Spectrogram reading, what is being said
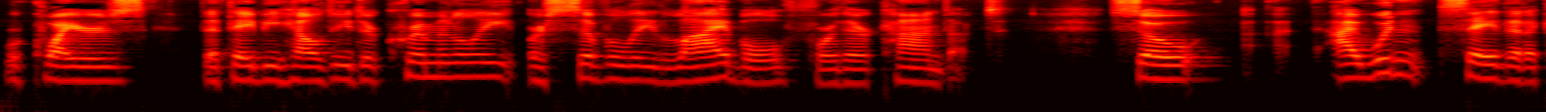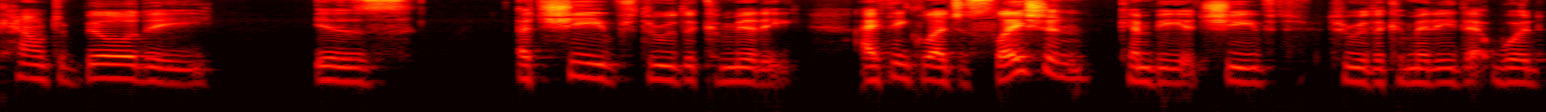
requires that they be held either criminally or civilly liable for their conduct. So I wouldn't say that accountability is achieved through the committee. I think legislation can be achieved through the committee that would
